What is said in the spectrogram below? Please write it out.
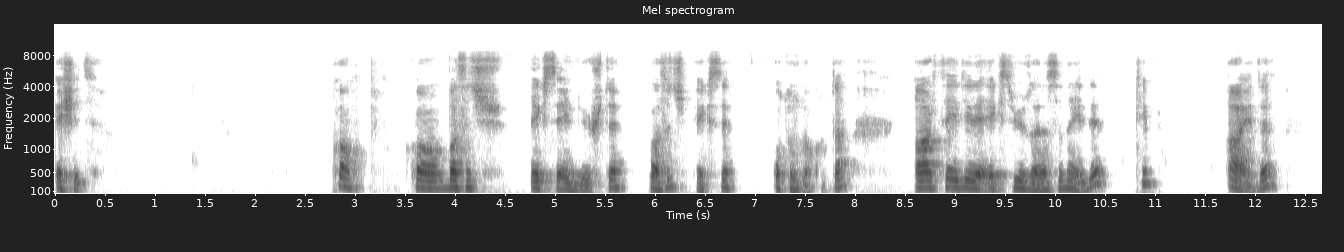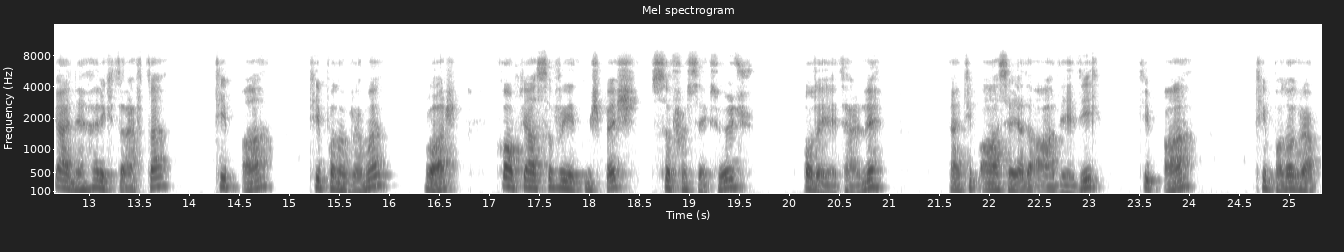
eşit. Kom, kom, basınç eksi 53'te, basınç eksi 39'da. Artı 50 ile eksi 100 arası neydi? Tip A'ydı. Yani her iki tarafta tip A tipanogramı var. Komplans 0.75, 0.83 o da yeterli. Yani tip AS ya da AD değil. Tip A timpanogram.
